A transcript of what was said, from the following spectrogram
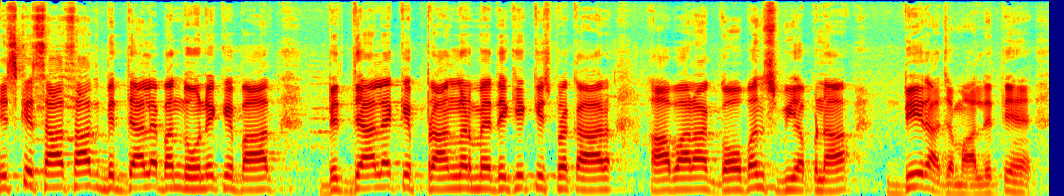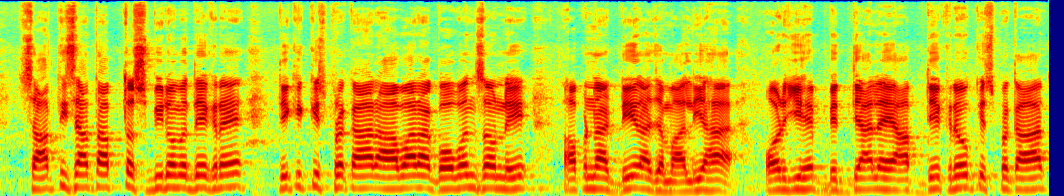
इसके साथ साथ विद्यालय बंद होने के बाद विद्यालय के प्रांगण में देखिए किस प्रकार आवारा गौवंश भी अपना डेरा जमा लेते हैं। साथ ही साथ आप तस्वीरों में देख रहे हैं, देखिए किस प्रकार आवारा गौवंशों ने अपना डेरा जमा लिया है और यह विद्यालय आप देख रहे हो किस प्रकार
